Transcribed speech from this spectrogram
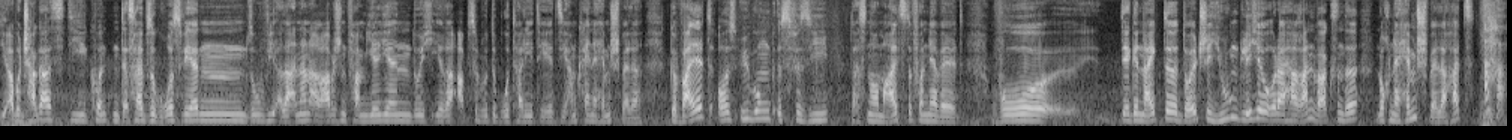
Die Abu Chagas, die konnten deshalb so groß werden, so wie alle anderen arabischen Familien, durch ihre absolute Brutalität. Sie haben keine Hemmschwelle. Gewaltausübung ist für sie das Normalste von der Welt. Wo der geneigte deutsche Jugendliche oder Heranwachsende noch eine Hemmschwelle hat. Aha.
